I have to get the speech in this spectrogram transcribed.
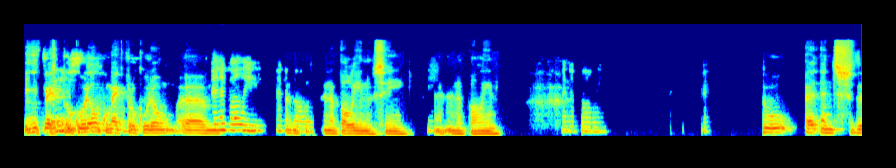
E como é que procuram? Como é que procuram? Um... Ana Paulino. Ana Paulino, Ana Paulino sim. sim. Ana Paulino. Ana Paulino. Tu, antes de,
